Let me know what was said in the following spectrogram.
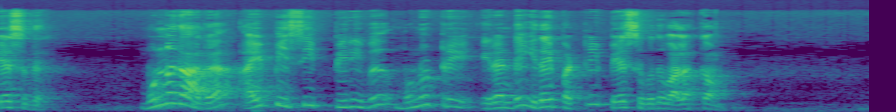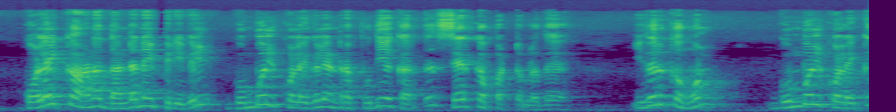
பேசுது. முன்னதாக ஐபிசி பிரிவு முன்னூற்றி இரண்டு இதை பற்றி பேசுவது வழக்கம். கொலைக்கான தண்டனை பிரிவில் கும்பல் கொலைகள் என்ற புதிய கருத்து சேர்க்கப்பட்டுள்ளது. இதற்கு முன் கும்பல் கொலைக்கு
